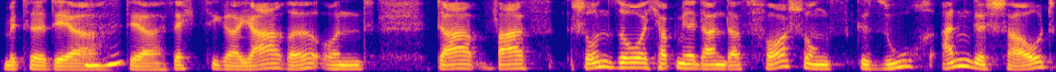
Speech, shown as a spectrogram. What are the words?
Mitte der, mhm. der 60er Jahre. Und da war es schon so, ich habe mir dann das Forschungsgesuch angeschaut.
